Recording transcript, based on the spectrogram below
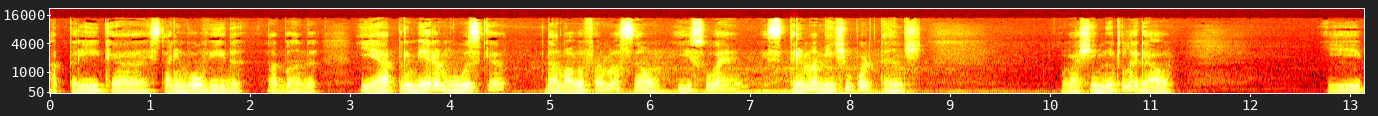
a Prica estar envolvida na banda. E é a primeira música da nova formação. Isso é extremamente importante. Eu achei muito legal. E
